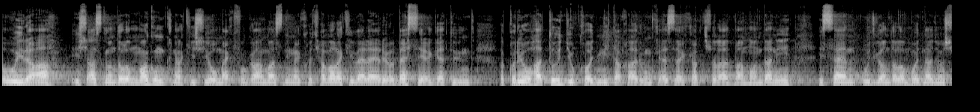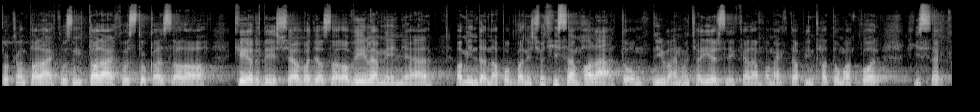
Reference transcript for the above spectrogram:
újra, és azt gondolom magunknak is jó megfogalmazni, meg hogyha valakivel erről beszélgetünk, akkor jó, ha tudjuk, hogy mit akarunk ezzel kapcsolatban mondani, hiszen úgy gondolom, hogy nagyon sokan találkozunk, találkoztok azzal a kérdéssel, vagy azzal a véleménnyel a mindennapokban is, hogy hiszem, ha látom. Nyilván, hogyha érzékelem, ha megtapinthatom, akkor hiszek.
